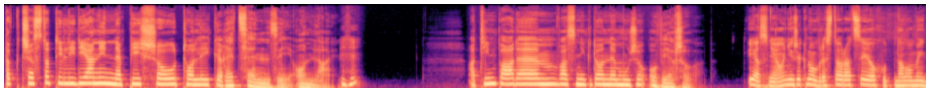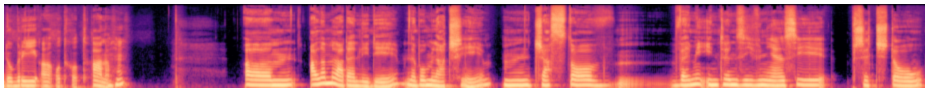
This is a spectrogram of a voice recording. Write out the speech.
tak často ty lidi ani nepíšou tolik recenzí online. Mm-hmm. A tím pádem vás nikdo nemůže ověřovat. Jasně, oni řeknou v restauraci, jo, chutnalo mi dobrý a odchod. Ano. Mm-hmm. Um, ale mladé lidi nebo mladší um, často velmi intenzivně si přečtou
